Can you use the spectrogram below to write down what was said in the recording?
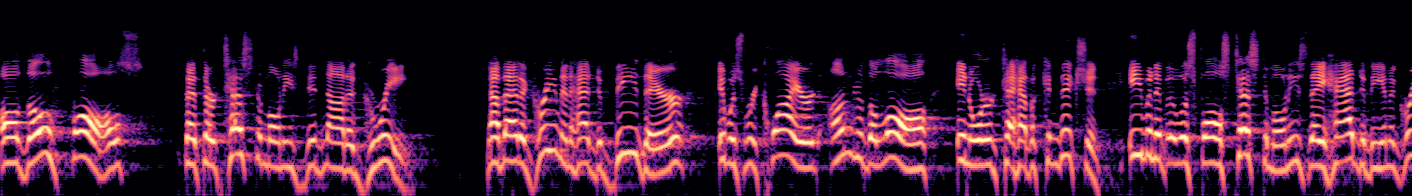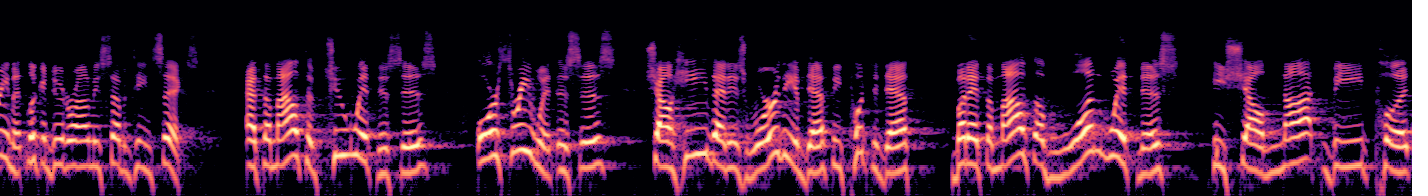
although false, that their testimonies did not agree. Now, that agreement had to be there. It was required under the law in order to have a conviction. Even if it was false testimonies, they had to be in agreement. Look at Deuteronomy 17 6. At the mouth of two witnesses or three witnesses shall he that is worthy of death be put to death, but at the mouth of one witness he shall not be put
